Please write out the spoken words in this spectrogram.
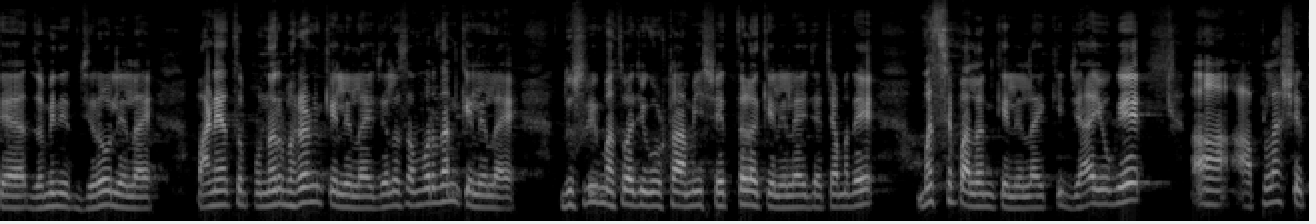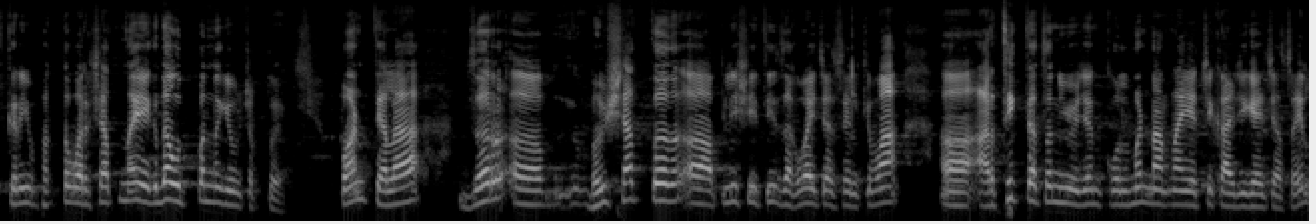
त्या जमिनीत जिरवलेलं आहे. पाण्याचं पुनर्भरण केलेलं आहे जलसंवर्धन केलेलं आहे. दुसरी महत्त्वाची गोष्ट आम्ही शेततळं केलेलं आहे ज्याच्यामध्ये मत्स्यपालन केलेलं आहे की ज्या योगे आपला शेतकरी फक्त वर्षातनं एकदा उत्पन्न घेऊ शकतो आहे पण त्याला जर भविष्यात आपली शेती जगवायची असेल किंवा आर्थिक त्याचं नियोजन कोलमडणार नाही याची काळजी घ्यायची असेल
